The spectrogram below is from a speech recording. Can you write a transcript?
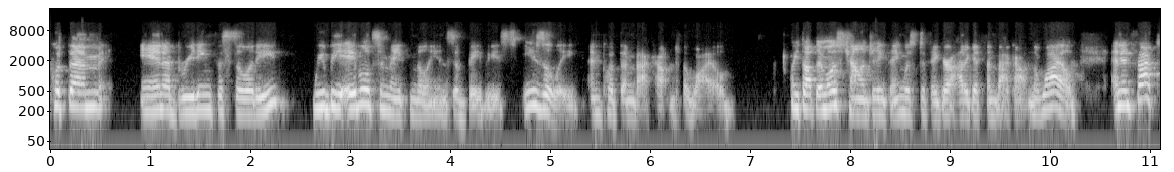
put them in a breeding facility, we'd be able to make millions of babies easily and put them back out into the wild. We thought the most challenging thing was to figure out how to get them back out in the wild. And in fact,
